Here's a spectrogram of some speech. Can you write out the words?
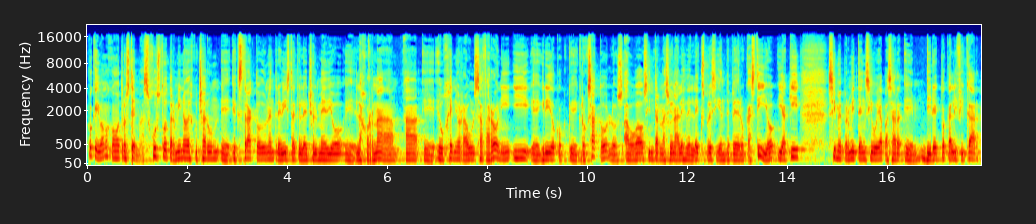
Ok, vamos con otros temas. Justo termino de escuchar un eh, extracto de una entrevista que le ha hecho el medio eh, La Jornada a eh, Eugenio Raúl Zaffaroni y Grido Croxato, los abogados internacionales del expresidente Pedro Castillo. Y aquí, si me permiten, sí voy a pasar directo a calificar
